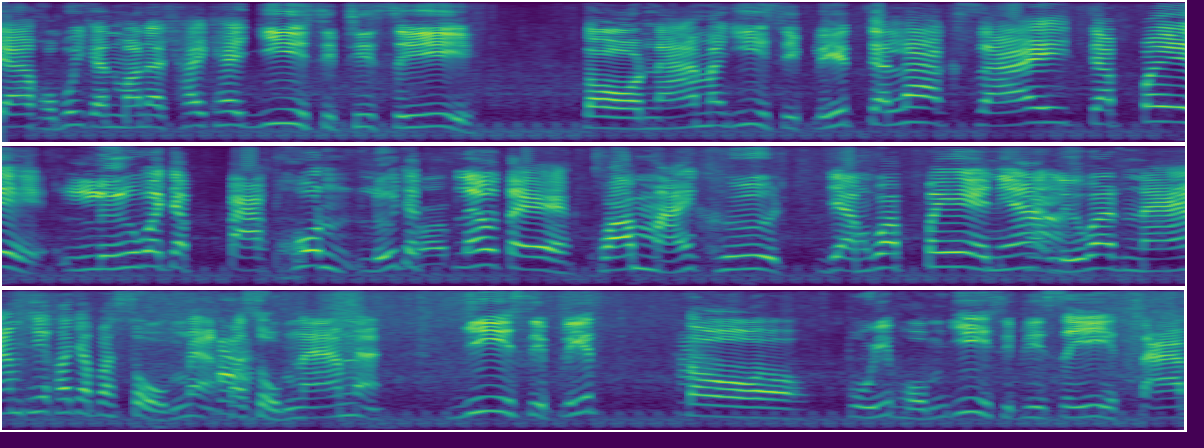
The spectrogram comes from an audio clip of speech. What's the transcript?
ยาของผู้จัดการมันน่ะใช้แค่ 20ซีซีต่อน้ำมา20 ลิตร จะลากสายจะเป้ หรือว่าจะปากพ่นหรือจะครับ แล้วแต่ความหมายคืออย่างว่าเป้เนี้ยค่ะหรือว่าน้ำที่เขาจะผสมเนี่ยค่ะ ผสมน้ำน่ะ20 ลิตรค่ะ ต่อปุ๋ยผม20ซีซีตาม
